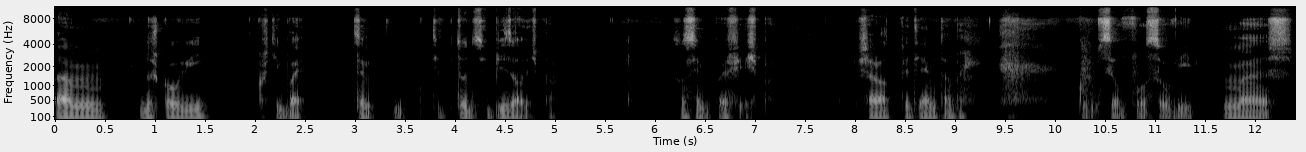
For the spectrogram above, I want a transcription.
um, dos que ouvi, curti bem. Sempre, tipo, todos os episódios, pá. São sempre bem fixe, pá. Shoutout PTM também. Como se ele fosse ouvir. Mas,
